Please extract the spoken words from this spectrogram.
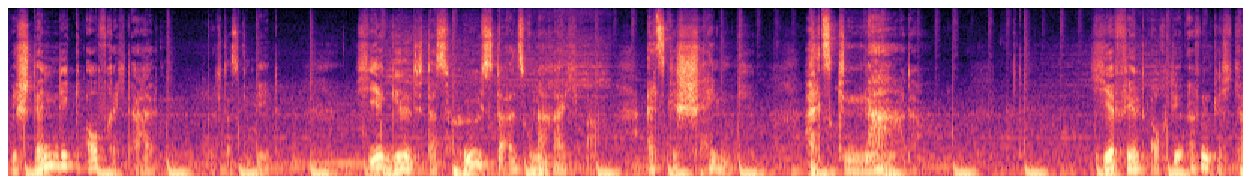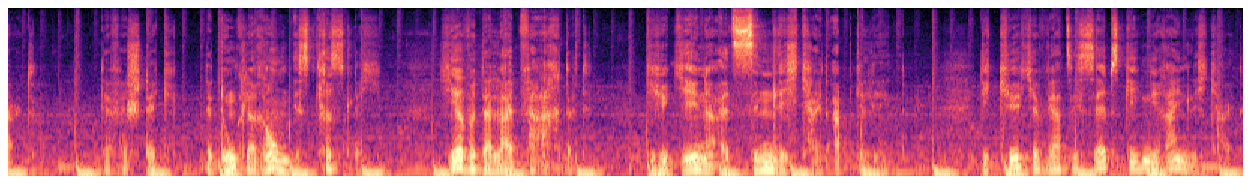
beständig aufrechterhalten durch das Gebet. Hier gilt das Höchste als unerreichbar, als Geschenk, als Gnade. Hier fehlt auch die Öffentlichkeit. Der Versteck, der dunkle Raum ist christlich. Hier wird der Leib verachtet, die Hygiene als Sinnlichkeit abgelehnt. Die Kirche wehrt sich selbst gegen die Reinlichkeit.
